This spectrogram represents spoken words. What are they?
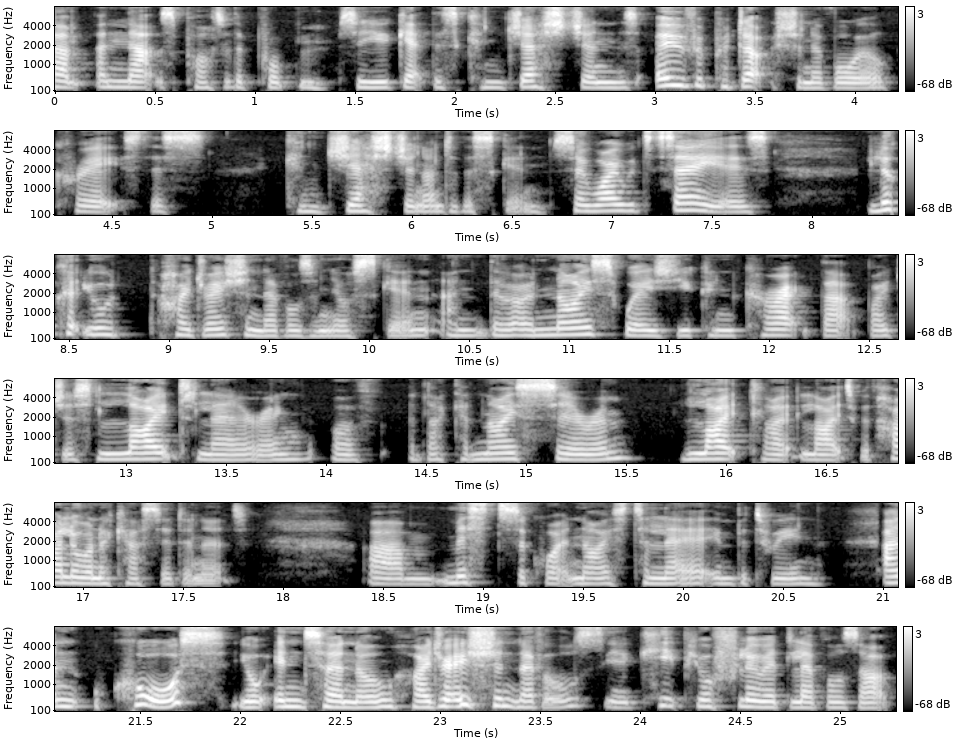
Um, and that's part of the problem. So you get this congestion, this overproduction of oil creates this congestion under the skin. So I would say is look at your hydration levels in your skin and there are nice ways you can correct that by just light layering of like a nice serum light light light with hyaluronic acid in it. Um, mists are quite nice to layer in between. And of course your internal hydration levels you know keep your fluid levels up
